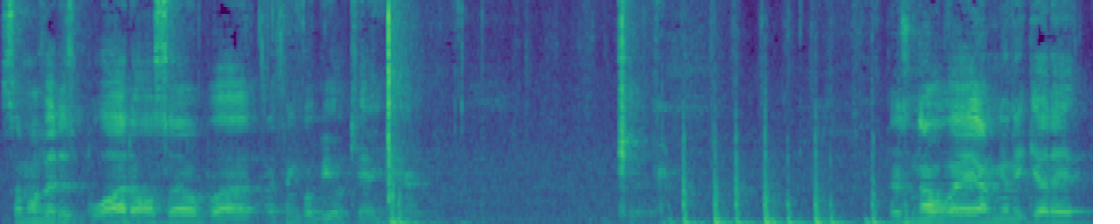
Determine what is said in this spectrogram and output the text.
Some of it is blood also, but I think we'll be okay here. Okay. There's no way I'm gonna get it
